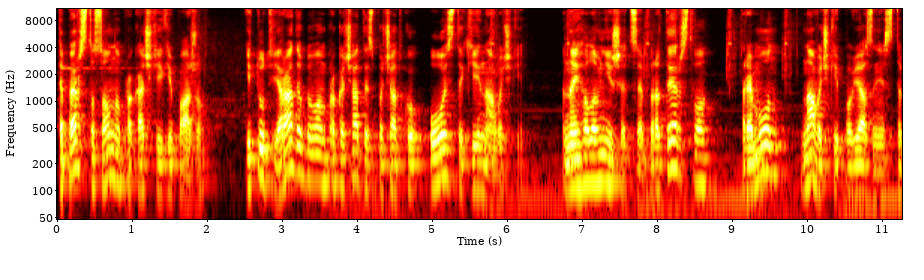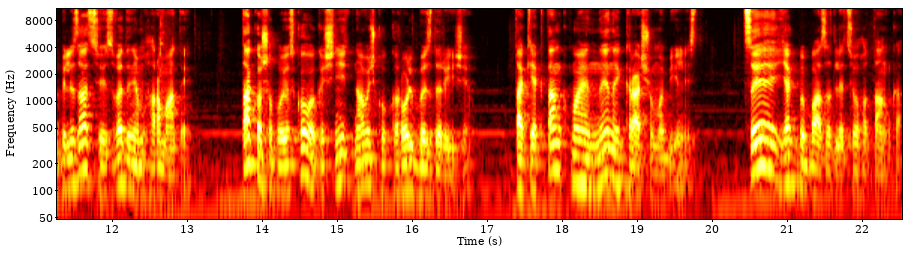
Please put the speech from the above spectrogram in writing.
Тепер стосовно прокачки екіпажу. І тут я радив би вам прокачати спочатку ось такі навички. Найголовніше це братерство, ремонт, навички пов'язані з стабілізацією і зведенням гармати. Також обов'язково качніть навичку король бездоріжжя, так як танк має не найкращу мобільність. Це якби база для цього танка.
